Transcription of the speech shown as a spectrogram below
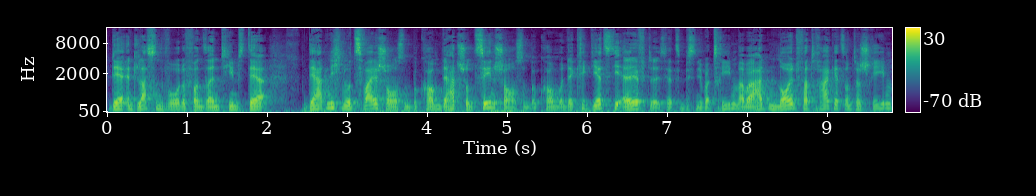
der entlassen wurde von seinen Teams, der der hat nicht nur zwei Chancen bekommen, der hat schon zehn Chancen bekommen und der kriegt jetzt die elfte, ist jetzt ein bisschen übertrieben, aber er hat einen neuen Vertrag jetzt unterschrieben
